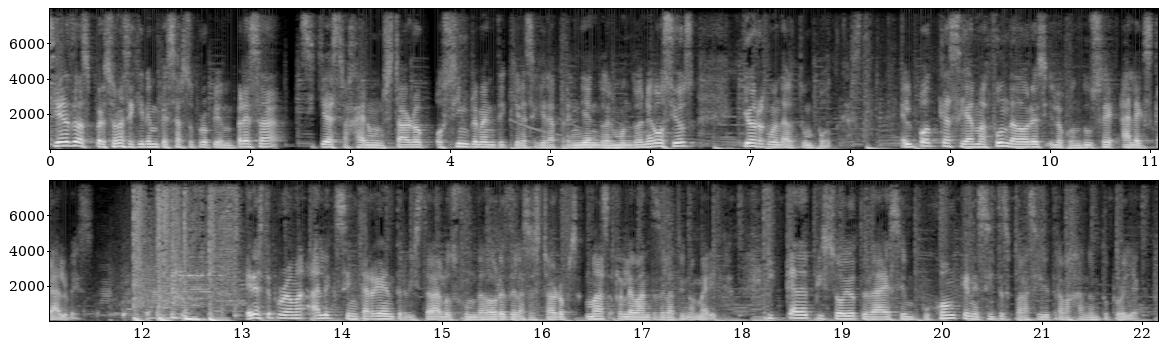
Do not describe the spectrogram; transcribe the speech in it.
Si eres de las personas que quieren empezar su propia empresa, si quieres trabajar en un startup o simplemente quieres seguir aprendiendo el mundo de negocios, quiero recomendarte un podcast. El podcast se llama Fundadores y lo conduce Alex Galvez. En este programa, Alex se encarga de entrevistar a los fundadores de las startups más relevantes de Latinoamérica y cada episodio te da ese empujón que necesites para seguir trabajando en tu proyecto.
